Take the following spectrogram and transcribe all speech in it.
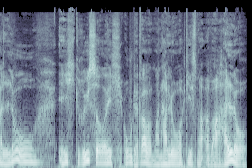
Hallo, ich grüße euch. Oh, das war aber mal ein Hallo diesmal, aber hallo.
